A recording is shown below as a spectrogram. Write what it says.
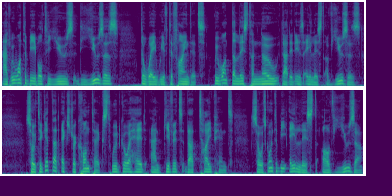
And we want to be able to use the users the way we've defined it. We want the list to know that it is a list of users. So to get that extra context, we would go ahead and give it that type hint. So it's going to be a list of user.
